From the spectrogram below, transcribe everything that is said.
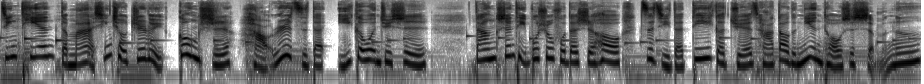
今天的玛雅星球之旅共识好日子的一个问句是：当身体不舒服的时候，自己的第一个觉察到的念头是什么呢？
